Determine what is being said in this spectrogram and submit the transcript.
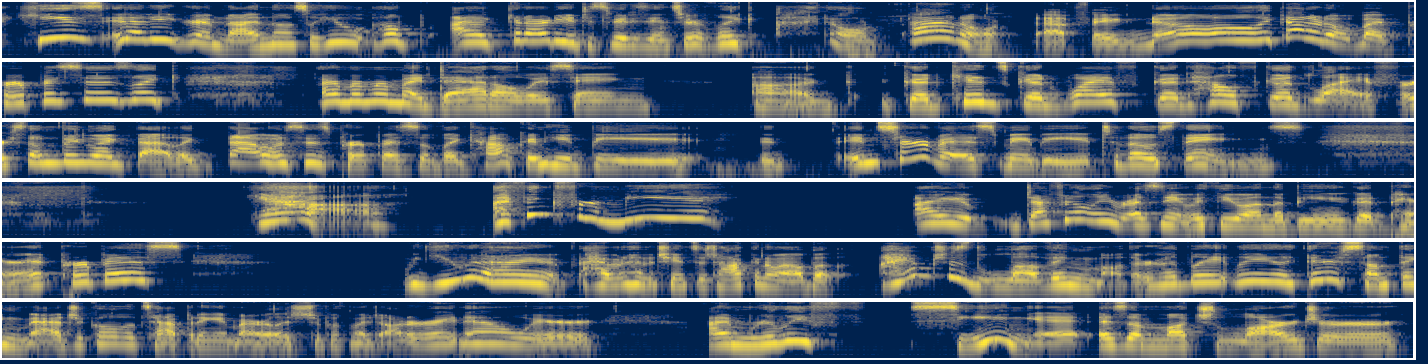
He's an Enneagram 9 though, so he'll help I can already anticipate his answer of like, I don't I don't effing know. Like I don't know what my purpose is. Like I remember my dad always saying, uh, good kids, good wife, good health, good life, or something like that. Like that was his purpose of like, how can he be in service maybe to those things? Yeah. I think for me, I definitely resonate with you on the being a good parent purpose. You and I haven't had a chance to talk in a while, but I am just loving motherhood lately. Like, there's something magical that's happening in my relationship with my daughter right now where I'm really seeing it as a much larger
